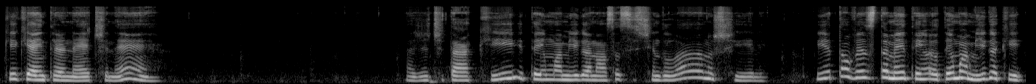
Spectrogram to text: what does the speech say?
O que, que é a internet, né? A gente tá aqui e tem uma amiga nossa assistindo lá no Chile. E talvez também tenha, eu tenho uma amiga que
